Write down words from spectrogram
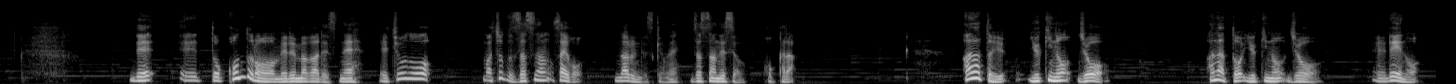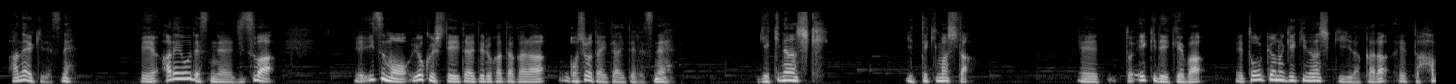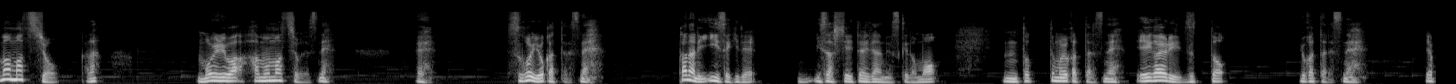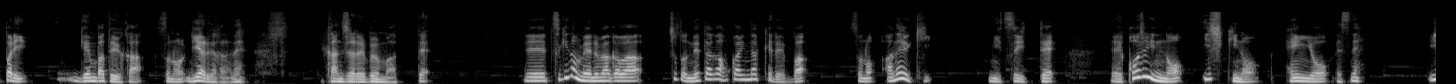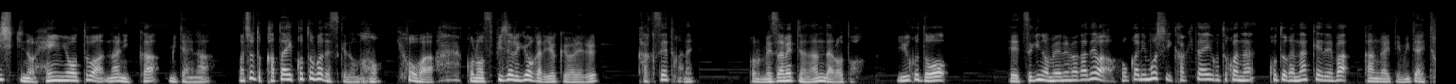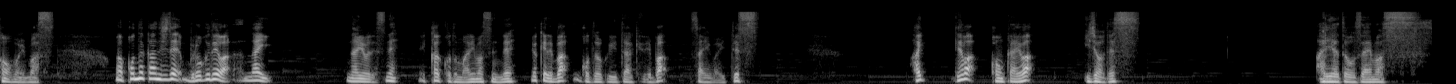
で、えっ、と、今度のメルマガですね、えちょうど、まあちょっと雑談最後なるんですけどね、雑談ですよ、こっから。アナと雪の女王、アナと雪の女王、え例のアナ雪ですね。えー、あれをですね、実は、えいつもよくしていただいている方からご招待いただいてですね、劇団四季、行ってきました。えー、っと、駅で行けば、え東京の劇団四季だから、えっと、浜松町。最寄りは浜松町ですね。え、すごい良かったですね。かなりいい席で見させていただいたんですけども、うん、とっても良かったですね。映画よりずっと良かったですね。やっぱり現場というか、そのリアルだからね、感じられる部分もあって。で、次のメルマガは、ちょっとネタが他になければ、そのアナ雪について、えー、個人の意識の変容ですね。意識の変容とは何かみたいな、まあ、ちょっと硬い言葉ですけども、要は、このスピーチャル業界でよく言われる覚醒とかね、この目覚めってのは何だろうということを、えー、次のメルマガでは他にもし書きたいことがなことがなければ考えてみたいと思います。まあ、こんな感じでブログではない内容ですね。書くこともありますんで、よければご登録いただければ幸いです。はい。では、今回は以上です。ありがとうございます。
